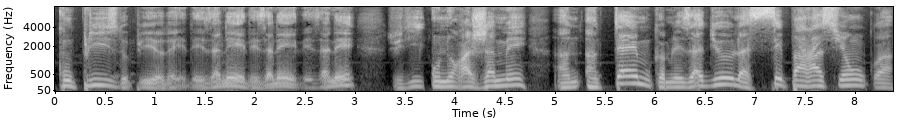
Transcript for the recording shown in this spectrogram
complice depuis euh, des, des années, des années, des années. Je lui dit, on n'aura jamais un, un thème comme les adieux, la séparation, quoi.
